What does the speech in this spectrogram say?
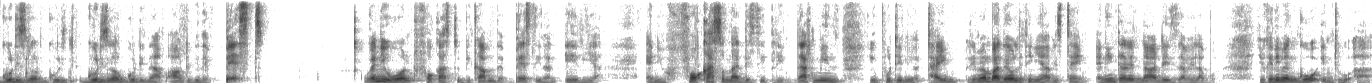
Good is not good. Good is not good enough. I want to be the best. When you want focus to become the best in an area and you focus on that discipline, that means you put in your time. Remember, the only thing you have is time. And internet nowadays is available. You can even go into a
